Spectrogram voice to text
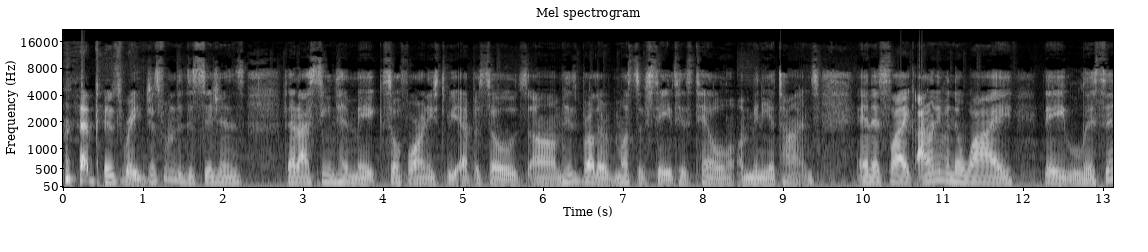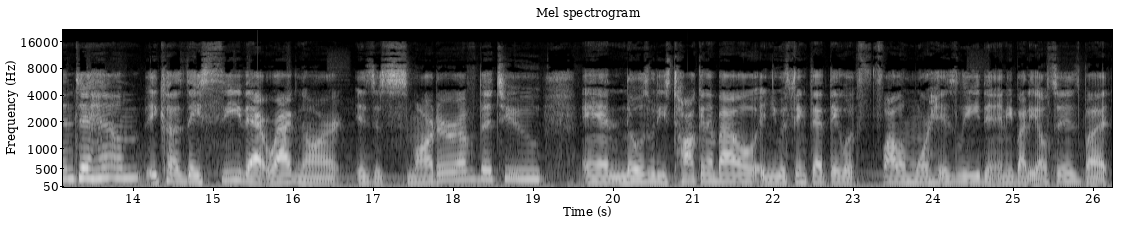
at this rate, just from the decisions that I've seen him make so far in these three episodes. Um, his brother must have saved his tail many a times. And it's like, I don't even know why they listen to him because they see that Ragnar is the smarter of the two and knows what he's talking about and you would think that they would follow more his lead than anybody else's but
